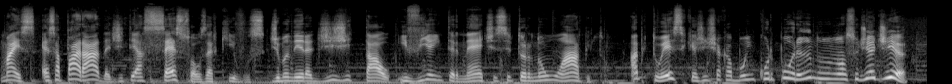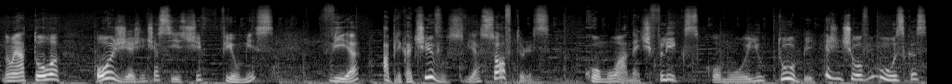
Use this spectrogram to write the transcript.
mas essa parada de ter acesso aos arquivos de maneira digital e via internet se tornou um hábito. Hábito esse que a gente acabou incorporando no nosso dia a dia. Não é à toa, hoje a gente assiste filmes via aplicativos, via softwares como a Netflix, como o YouTube. E a gente ouve músicas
